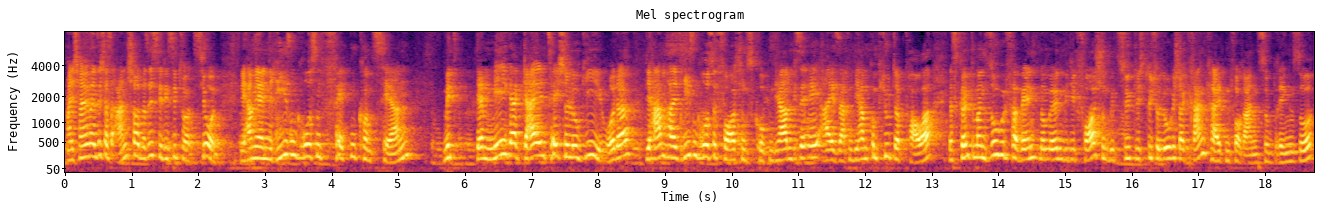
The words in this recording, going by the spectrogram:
Und ich meine, wenn man sich das anschaut, was ist hier die Situation? Wir haben ja einen riesengroßen, fetten Konzern mit der mega geilen Technologie, oder? Die haben halt riesengroße Forschungsgruppen, die haben diese AI-Sachen, die haben Computerpower. Das könnte man so gut verwenden, um irgendwie die Forschung bezüglich psychologischer Krankheiten voranzubringen. So.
